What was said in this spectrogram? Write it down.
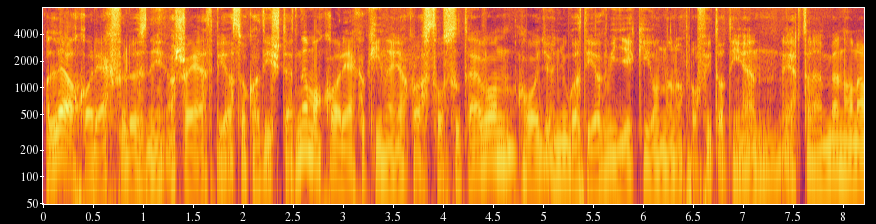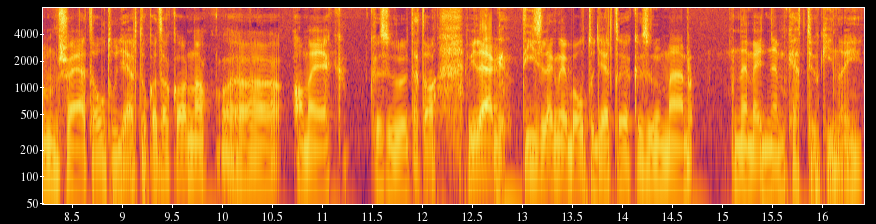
le akarják fölözni a saját piacokat is. Tehát nem akarják a kínaiak azt hosszú távon, hogy a nyugatiak vigyék ki onnan a profitot ilyen értelemben, hanem saját autógyártókat akarnak, amelyek közül, tehát a világ tíz legnagyobb autógyártója közül már nem egy, nem kettő kínai.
